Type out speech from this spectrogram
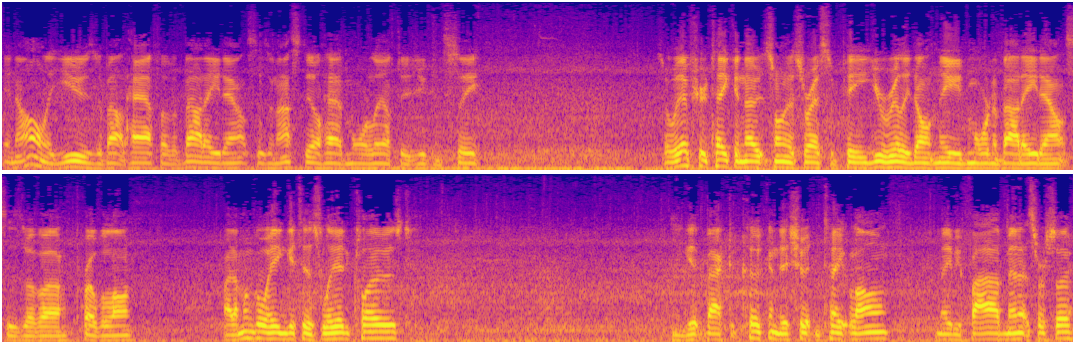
and I only used about half of about eight ounces and I still have more left as you can see. So if you're taking notes on this recipe you really don't need more than about eight ounces of uh, provolone. Alright I'm gonna go ahead and get this lid closed and get back to cooking. This shouldn't take long maybe five minutes or so.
